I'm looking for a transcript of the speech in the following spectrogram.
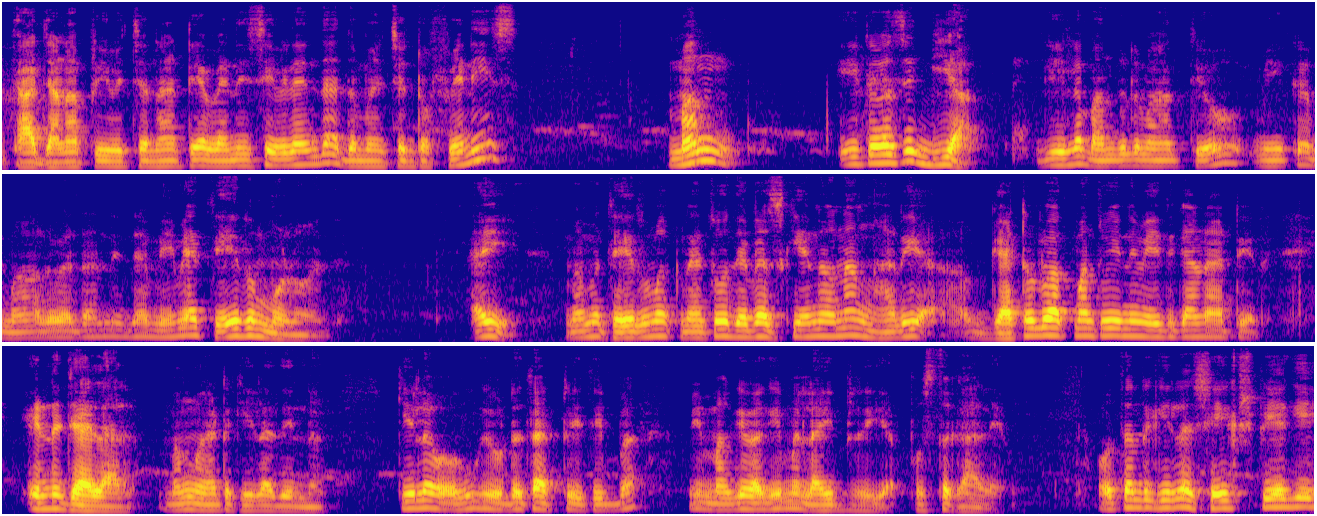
ඉතා ජනප්‍රිය වෙච්ච නාට්‍ය වෙනිසි වෙලෙන්ද The Merchant of Venice. මං ඊට පස්සේ ගියා. ගිහිල්ලා බන්දුල මහත්තයෝ මේක මාළු වැඩන්නේ දැන් මේ තේරුම් මොනවද? ඇයි? මම තේරුමක් නැතුව දෙබස් කියනවා නම් හරි ගැටලුවක් මතුවෙන්නේ වේදිකා නාට්‍යයට. එන්න ජයලාල් මම ඔයාලට කියලා දෙන්නම්. කියලා ඔහුගේ උඩ තට්ටුවේ තිබ්බා මේ මගේ වගේම ලයිබ්‍රරිය පුස්තකාලය. ඔතනට ගිහිල්ලා ෂේක්ස්පියර්ගේ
